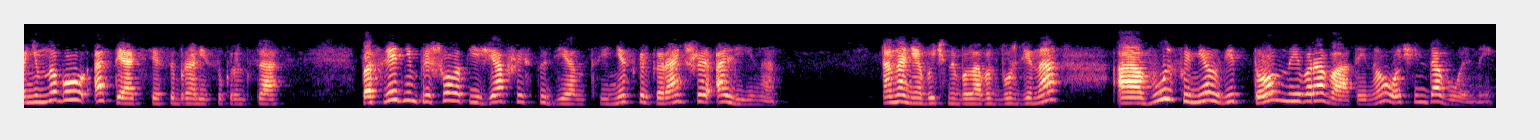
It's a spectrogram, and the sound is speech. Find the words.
Понемногу опять все собрались у крыльца. Последним пришел отъезжавший студент, и несколько раньше Алина. Она необычно была возбуждена, а Вульф имел вид томный и вороватый, но очень довольный.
